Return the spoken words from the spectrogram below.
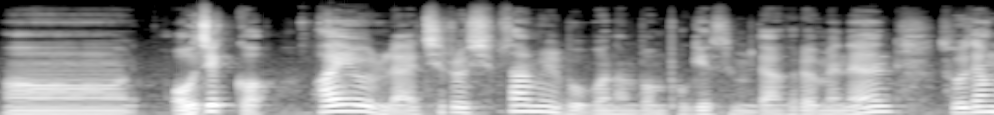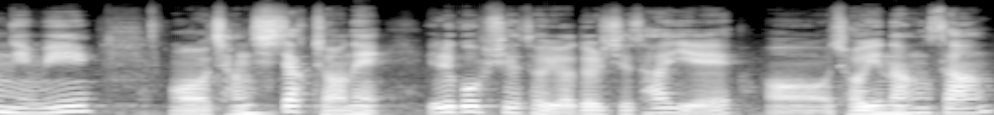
어 어제 거 화요일 날 7월 13일 부분 한번 보겠습니다. 그러면은 소장님이 어, 장 시작 전에 7시에서 8시 사이에 어, 저희는 항상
